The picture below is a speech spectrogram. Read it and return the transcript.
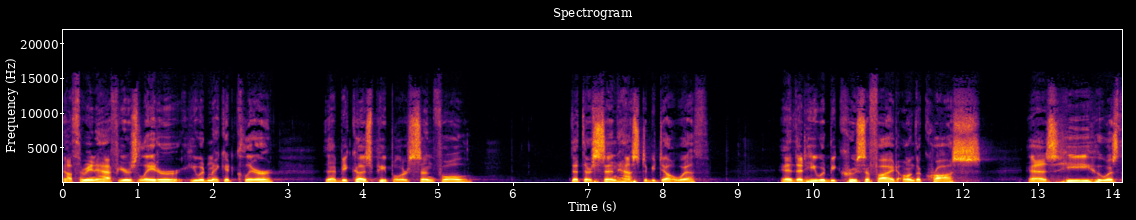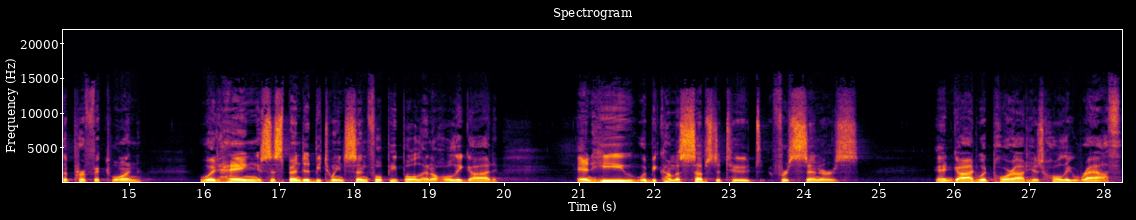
Now, three and a half years later, he would make it clear that because people are sinful, that their sin has to be dealt with, and that he would be crucified on the cross as he who was the perfect one would hang suspended between sinful people and a holy God, and he would become a substitute for sinners, and God would pour out his holy wrath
